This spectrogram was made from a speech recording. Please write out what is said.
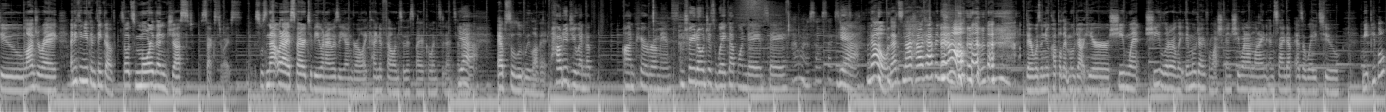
to lingerie, anything you can think of. So it's more than just sex toys. This was not what I aspired to be when I was a young girl. I kind of fell into this by a coincidence. And Yeah. I absolutely love it. How did you end up on Pure Romance? I'm sure you don't just wake up one day and say, I want to sell sex toys. Yeah. No, that's not how it happened at all. there was a new couple that moved out here. She went, she literally, they moved out here from Washington. She went online and signed up as a way to meet people.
